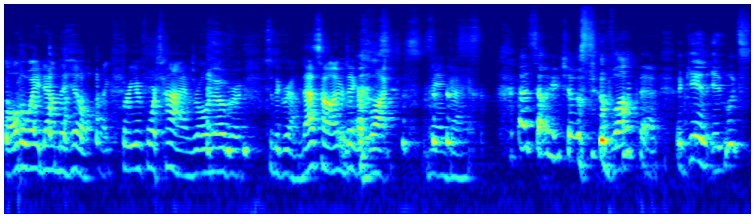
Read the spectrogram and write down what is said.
all the way down the hill, like three or four times, rolling over to the ground. That's how Undertaker blocked Mankind. That's how he chose to block that. Again, it looks.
